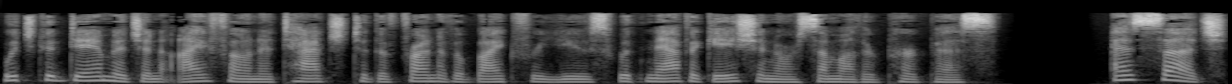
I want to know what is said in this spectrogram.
which could damage an iPhone attached to the front of a bike for use with navigation or some other purpose. As such,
